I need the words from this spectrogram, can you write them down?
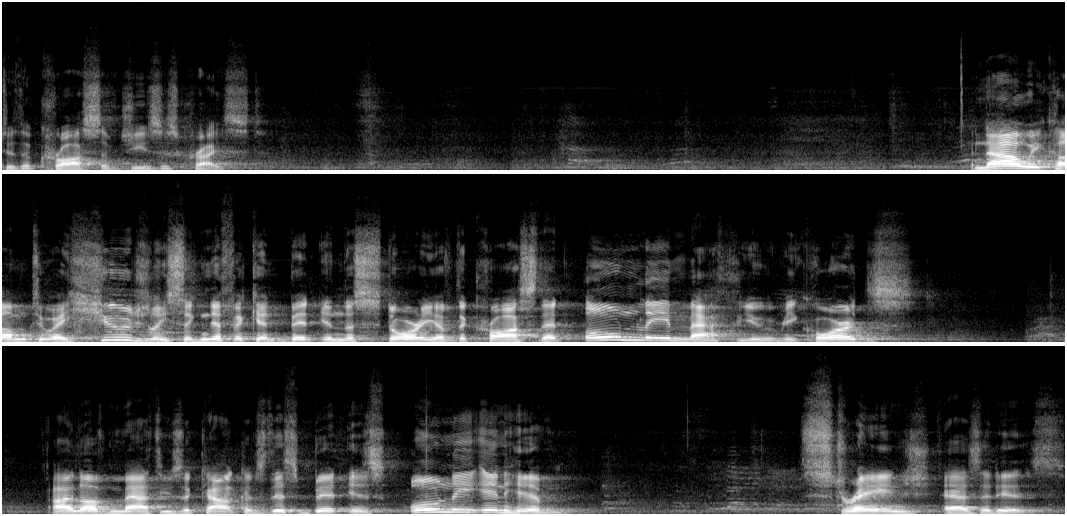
to the cross of Jesus Christ. Now we come to a hugely significant bit in the story of the cross that only Matthew records. I love Matthew's account because this bit is only in him strange as it is.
